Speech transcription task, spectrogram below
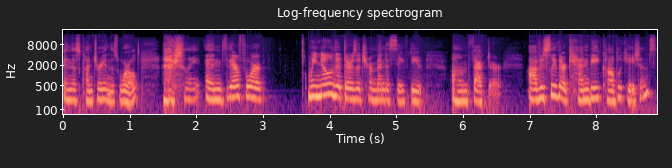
in this country in this world, actually, and therefore we know that there's a tremendous safety um, factor. Obviously, there can be complications,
